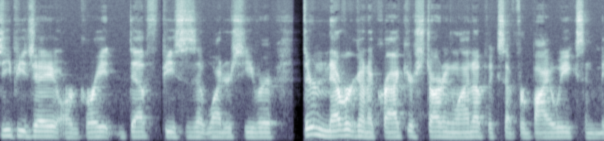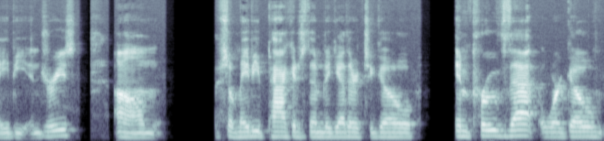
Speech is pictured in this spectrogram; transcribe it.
DPJ are great depth pieces at wide receiver. They're never going to crack your starting lineup except for bye weeks and maybe injuries. Um, so maybe package them together to go improve that or go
